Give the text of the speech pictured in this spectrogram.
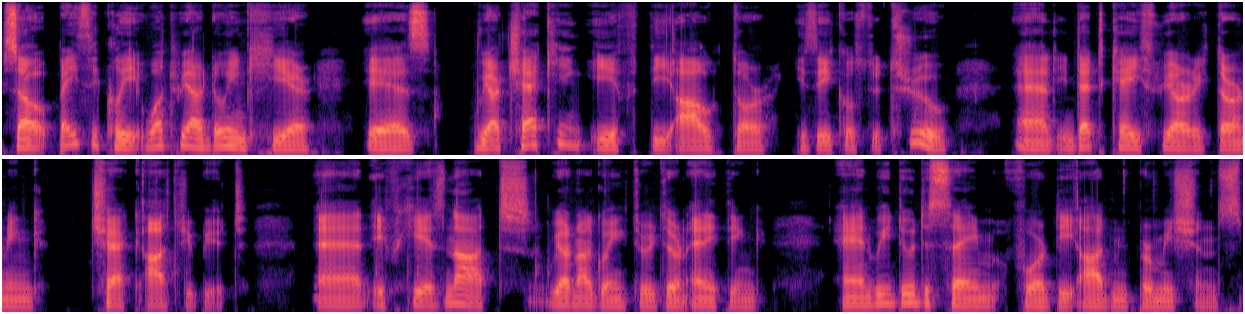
So basically what we are doing here is we are checking if the author is equals to true and in that case we are returning check attribute and if he is not we are not going to return anything and we do the same for the admin permissions.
